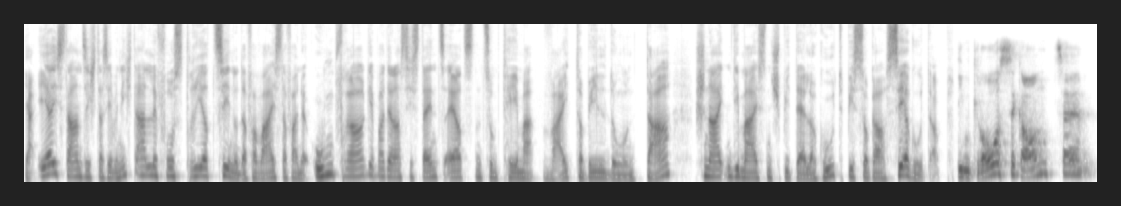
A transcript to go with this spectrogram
Ja, er ist der Ansicht, dass eben nicht alle frustriert sind und er verweist auf eine Umfrage bei den Assistenzärzten zum Thema Weiterbildung. Und da schneiden die meisten Spitäler gut bis sogar sehr gut ab. Im Großen und Ganzen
